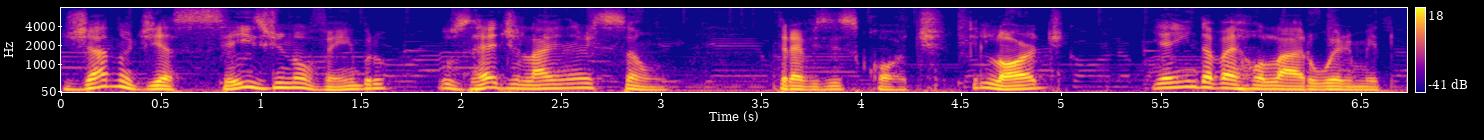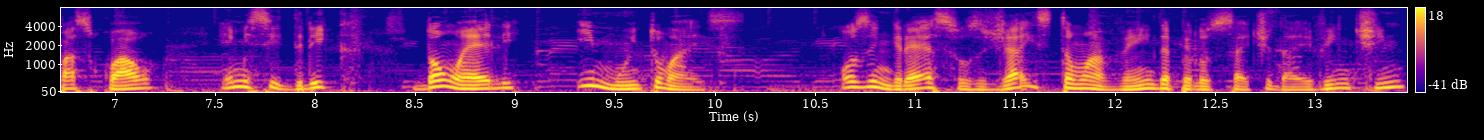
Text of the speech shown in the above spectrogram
Já no dia 6 de novembro, os headliners são Travis Scott e Lorde, e ainda vai rolar o Hermeto Pascoal, MC Drica, Dom L e muito mais. Os ingressos já estão à venda pelo site da Eventim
